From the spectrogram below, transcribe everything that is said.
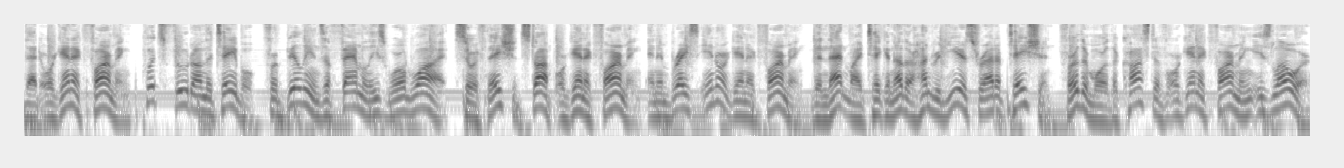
that organic farming puts food on the table for billions of families worldwide. So if they should stop organic farming and embrace inorganic farming, then that might take another hundred years for adaptation. Furthermore, the cost of organic farming is lower.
